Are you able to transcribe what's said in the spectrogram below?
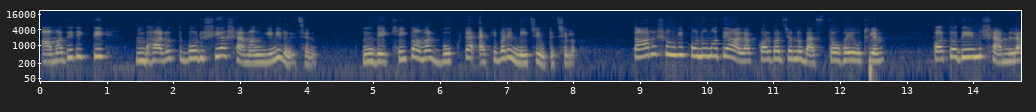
আমাদের একটি ভারতবর্ষীয়া শ্যামাঙ্গিনী রয়েছেন। দেখেই তো আমার বুকটা একেবারে নেচে উঠেছিল। তার সঙ্গে কোনো মতে আলাপ করবার জন্য ব্যস্ত হয়ে উঠলেম কতদিন শ্যামলা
